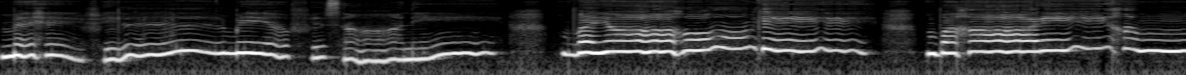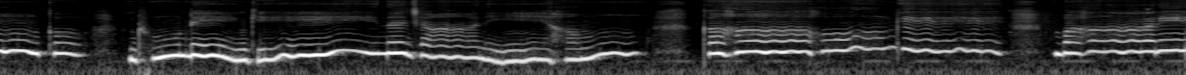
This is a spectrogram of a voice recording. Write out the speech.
महफिल में अफसाने बयां होंगे बहारे हमको ढूंढेंगी न जाने हम कहाँ होंगे बहारे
